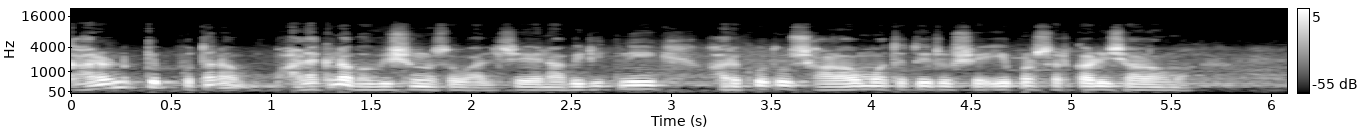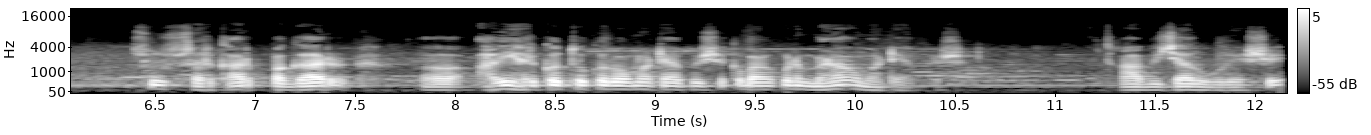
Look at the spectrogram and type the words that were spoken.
કારણ કે પોતાના બાળકના ભવિષ્યનો સવાલ છે, અને આવી રીતની હરકતો શાળાઓમાં થતી રહેશે, એ પણ સરકારી શાળાઓમાં. શું સરકાર પગાર આવી હરકતો કરવા માટે આપે છે કે બાળકોને ભણાવવા માટે આપે છે? આ વિચારવું રહેશે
